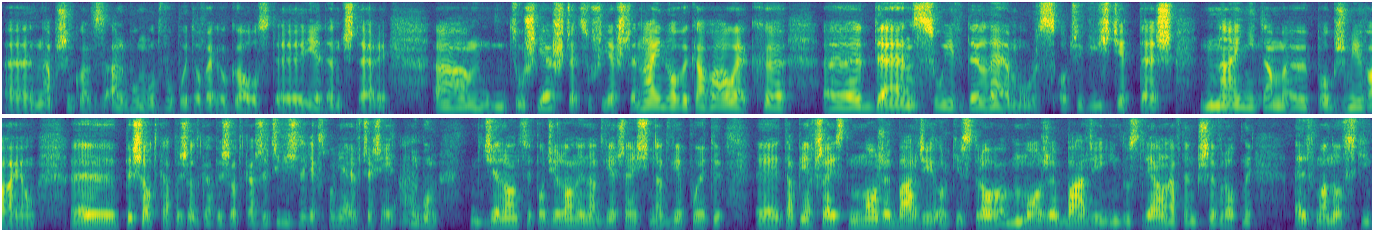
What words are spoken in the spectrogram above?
e, na przykład z albumu dwupłytowego Ghost e, 1.4. Um, cóż jeszcze, cóż jeszcze, najnowy kawałek e, e, Dance with the Lemurs. Oczywiście też najni tam e, pobrzmiewają. E, Pyszotka, pyszotka, pyszotka. Rzeczywiście, tak jak wspomniałem wcześniej, album dzielący, podzielony na dwie części, na dwie płyty. E, Ta pierwsza jest może bardziej orkiestrowa, może bardziej industrialna w ten przewrotny elfmanowski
